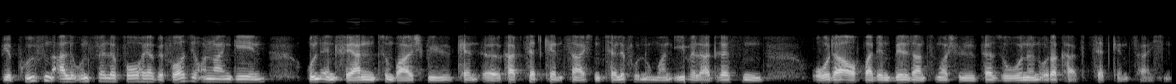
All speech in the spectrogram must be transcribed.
wir prüfen alle Unfälle vorher, bevor sie online gehen und entfernen zum Beispiel äh, Kfz-Kennzeichen, Telefonnummern, E-Mail-Adressen oder auch bei den Bildern zum Beispiel Personen oder Kfz-Kennzeichen.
